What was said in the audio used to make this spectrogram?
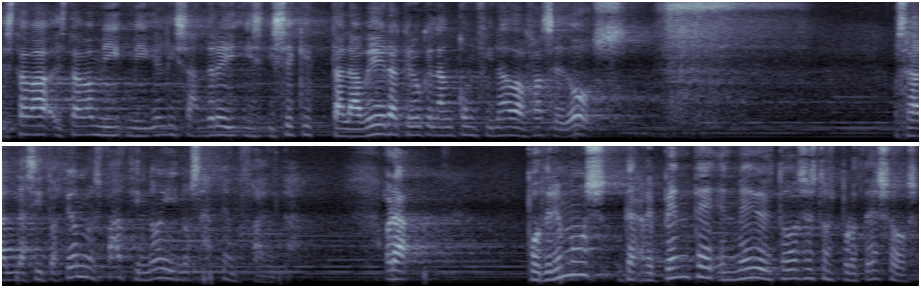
estaba, estaba Miguel y Sandré y, y sé que Talavera creo que la han confinado a fase 2. O sea, la situación no es fácil, ¿no? Y nos hacen falta. Ahora, ¿podremos de repente, en medio de todos estos procesos,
